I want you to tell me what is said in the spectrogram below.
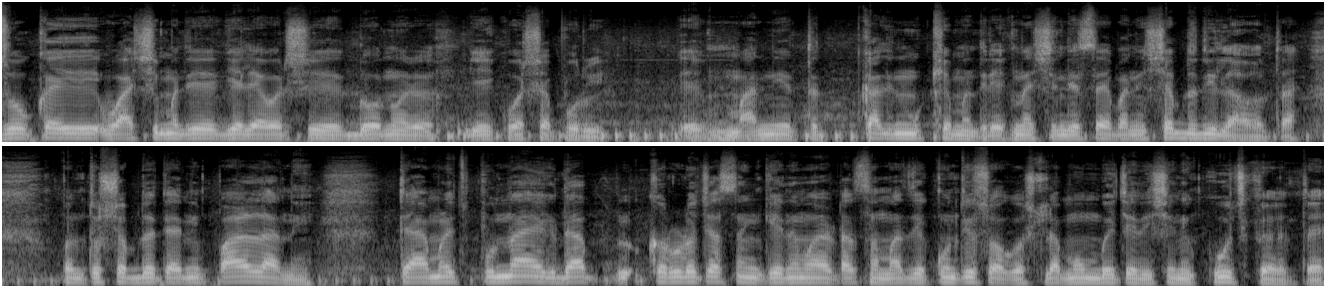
जो काही वाशीमध्ये गेल्या वर्षी दोन वर एक वर्षापूर्वी माननीय तत्कालीन मुख्यमंत्री एकनाथ शिंदे साहेबांनी शब्द दिला होता. पण तो शब्द त्यांनी पाळला नाही. त्यामुळेच पुन्हा एकदा करोडोच्या संख्येने मराठा समाज एकोणतीस ऑगस्टला मुंबईच्या दिशेने कूच करत आहे.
